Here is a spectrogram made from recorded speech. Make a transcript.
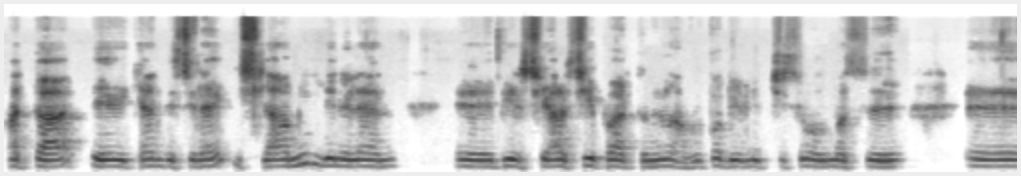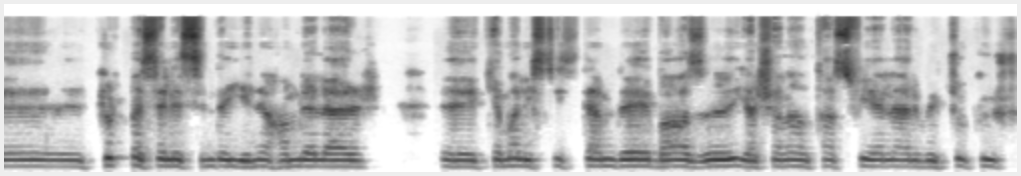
hatta e, kendisine İslami denilen e, bir siyasi partinin Avrupa Birlikçisi olması, e, Kürt meselesinde yeni hamleler, e, Kemalist sistemde bazı yaşanan tasfiyeler ve çöküş,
